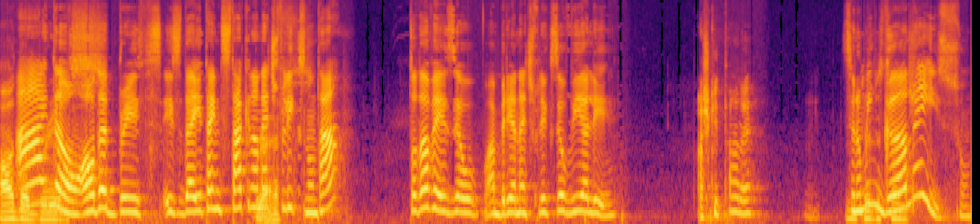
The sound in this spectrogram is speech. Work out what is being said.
Ah, então, All That Breathes. Isso daí tá em destaque na Breath. Netflix, não tá? Toda vez eu abri a Netflix, eu vi ali. Acho que tá, né? Se não me engano, é isso.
